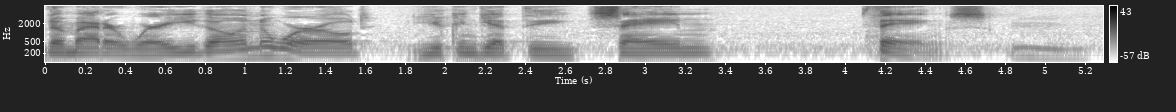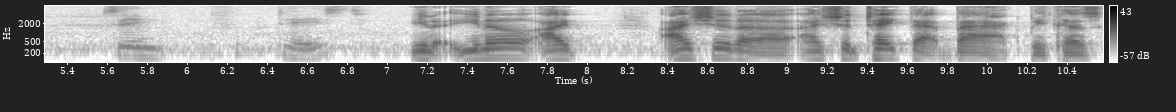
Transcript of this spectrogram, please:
no matter where you go in the world, you can get the same things. Same taste. You know, you know, I I should uh, I should take that back because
